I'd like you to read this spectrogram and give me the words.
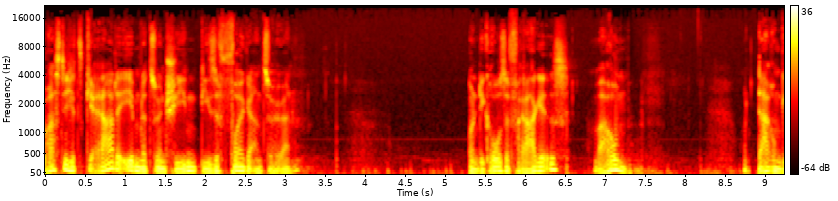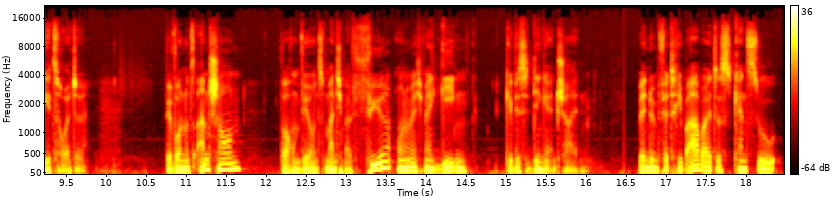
Du hast dich jetzt gerade eben dazu entschieden, diese Folge anzuhören. Und die große Frage ist, warum? Und darum geht es heute. Wir wollen uns anschauen, warum wir uns manchmal für und manchmal gegen gewisse Dinge entscheiden. Wenn du im Vertrieb arbeitest, kennst du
